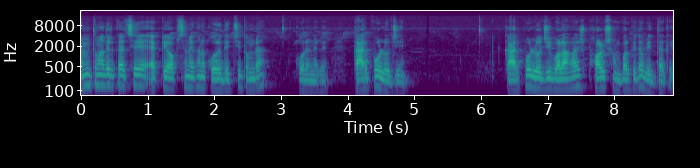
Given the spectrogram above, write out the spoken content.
আমি তোমাদের কাছে একটি অপশন এখানে করে দিচ্ছি, তোমরা করে নেবে। কার্পোলজি কার্পোলজি বলা হয় ফল সম্পর্কিত বিদ্যাকে।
